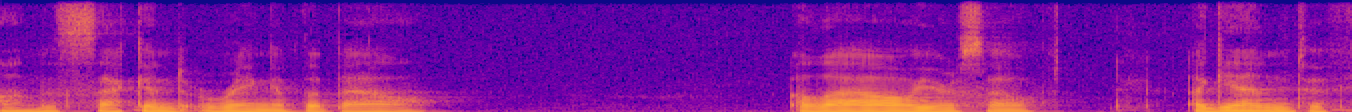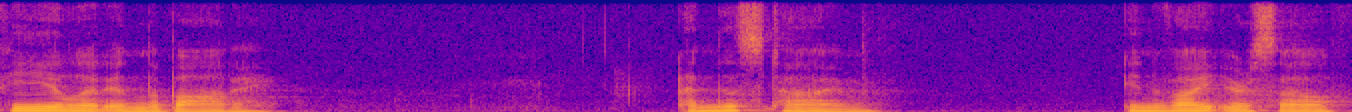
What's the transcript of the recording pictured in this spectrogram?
On the second ring of the bell. Allow yourself again to feel it in the body, And this time, invite yourself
